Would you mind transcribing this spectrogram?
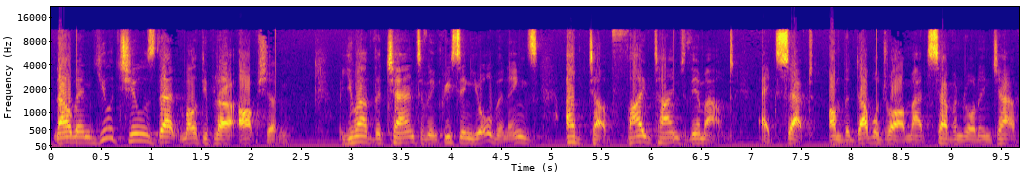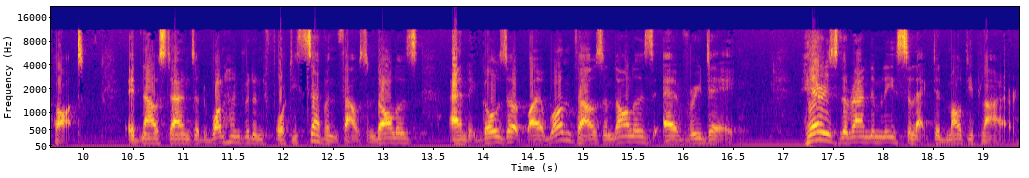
Now when you choose that multiplier option, you have the chance of increasing your winnings up to five times the amount, except on the double draw Match 7 rolling jackpot. It now stands at $147,000 and it goes up by $1,000 every day. Here is the randomly selected multiplier.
